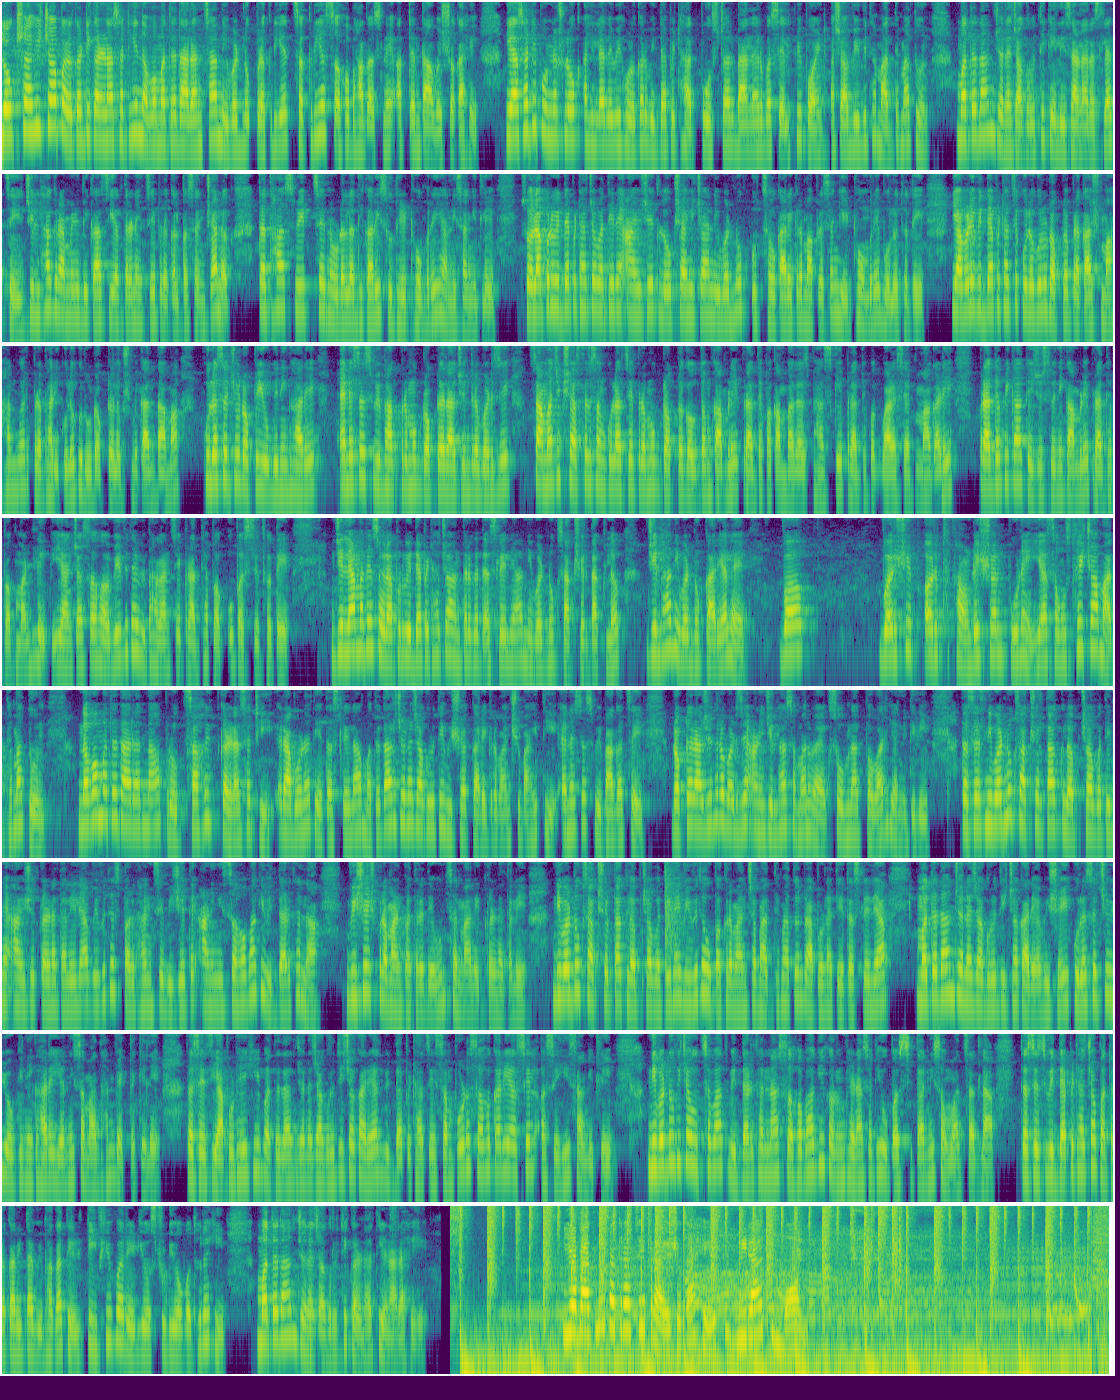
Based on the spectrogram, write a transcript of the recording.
लोकशाहीच्या बळकटीकरणासाठी नवमतदारांचा निवडणूक प्रक्रियेत सक्रिय सहभाग असणे अत्यंत आवश्यक आहे. यासाठी पुण्यश्लोक अहिल्यादेवी होळकर विद्यापीठात पोस्टर बॅनर व सेल्फी पॉइंट अशा विविध माध्यमातून मतदान जनजागृती केली जाणार असल्याचे जिल्हा ग्रामीण विकास यंत्रणेचे प्रकल्प संचालक तथा स्वीपचे नोडल अधिकारी सुधीर ठोंबरे यांनी सांगितले. सोलापूर विद्यापीठाच्या वतीने आयोजित लोकशाहीच्या निवडणूक उत्सव कार्यक्रमाप्रसंगी ठोंबरे बोलत होते. यावेळी विद्यापीठाचे कुलगुरू डॉक्टर प्रकाश महानवर प्रभारी कुलगुरू डॉक्टर लक्ष्मीकांत दामा कुलसचिव doctor Yogini Ghare N S S विभाग प्रमुख डॉक्टर राजेंद्र वडजे सामाजिक शास्त्र संकुलाचे प्रमुख डॉक्टर गौतम कांबळे प्राध्यापक अंबादास भास्के प्राध्यापक बाळासाहेब मागाडे प्राध्यापिका तेजस्विनी कांबळे प्राध्यापक मंडलिक यांच्यासह विविध विभागांचे प्राध्यापक उपस्थित होते. जिल्ह्यामध्ये सोलापूर विद्यापीठाच्या अंतर्गत असलेल्या निवडणूक साक्षरता क्लब जिल्हा निवडणूक कार्यालय व वर्शिप अर्थ फाउंडेशन पुणे या संस्थेच्या माध्यमातून नवमतदारांना प्रोत्साहित करण्यासाठी राबवण्यात येत असलेला मतदार जनजागृती विषयक कार्यक्रमांची माहिती एन एस एस विभागाचे डॉक्टर राजेंद्र वडजे आणि जिल्हा समन्वयक सोमनाथ पवार यांनी दिली. तसेच निवडणूक साक्षरता क्लबच्या वतीने आयोजित करण्यात आलेल्या विविध स्पर्धांचे विजेते आणि सहभागी विद्यार्थ्यांना विशेष प्रमाणपत्र देऊन सन्मानित करण्यात आले. निवडणूक साक्षरता क्लबच्या वतीने विविध उपक्रमांच्या माध्यमातून राबवण्यात येत असलेल्या मतदान जनजागृतीच्या याविषयी कुलसचिव योगिनी घारे यांनी समाधान व्यक्त केले. तसेच यापुढेही मतदान जनजागृतीच्या कार्यात विद्यापीठाचे संपूर्ण सहकार्य असेल असेही सांगितले. निवडणुकीच्या उत्सवात विद्यार्थ्यांना सहभागी करून घेण्यासाठी उपस्थितांनी संवाद साधला. तसेच विद्यापीठाच्या पत्रकारिता विभागातील टीव्ही व रेडिओ स्टुडिओमधूनही मतदान जनजागृती करण्यात येणार आहे. या बातमीपत्राचे प्रायोजक आहेत विराज मॉल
